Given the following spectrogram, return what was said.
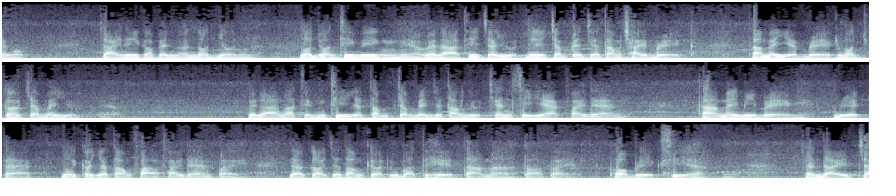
สงบ ใจนี้ก็เป็นเหมือนรถยนต์รถยนต์ที่วิ่งเนี่ยเวลาที่จะหยุดนี่จำเป็นจะต้องใช้เบรก ถ้าไม่เหยียบเบรกรถก็จะไม่หยุด เวลามาถึงที่จะต้องจำเป็นจะต้องหยุดเช่นสี่แยกไฟแดง ถ้าไม่มีเบรกเบรกแตกรถก็จะต้องฝ่าไฟแดงไป แล้วก็จะต้องเกิดอุบัติเหตุตามมาต่อไป เพราะเบรกเสีย ฉันใดใจ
